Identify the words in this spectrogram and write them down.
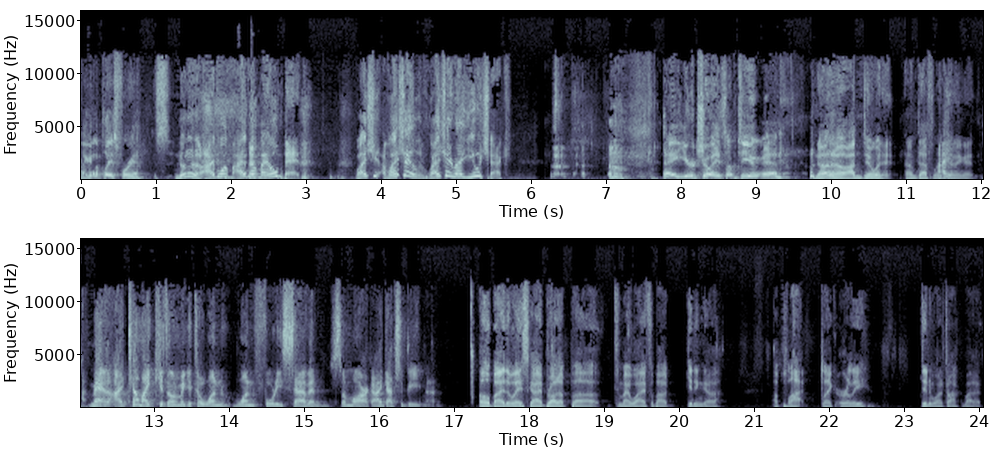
I got a place for you. No, no, no. I want I want my own bed. Why should why should I why should I write you a check? hey, your choice. Up to you, man. no, no, I'm doing it. I'm definitely I, doing it. Man, I tell my kids I'm gonna make it to one one forty seven. So, Mark, I got you beat, man. Oh, by the way, Sky brought up uh, to my wife about getting a a plot like early didn't want to talk about it.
